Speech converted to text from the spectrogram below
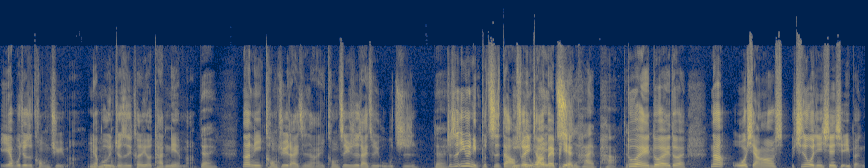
要不就是恐惧嘛，要不你就是可能有贪念嘛。对，那你恐惧来自哪里？恐惧是来自于无知。对，就是因为你不知道，所以你才会被骗，害怕。对对对。那我想要，其实我已经先写一本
